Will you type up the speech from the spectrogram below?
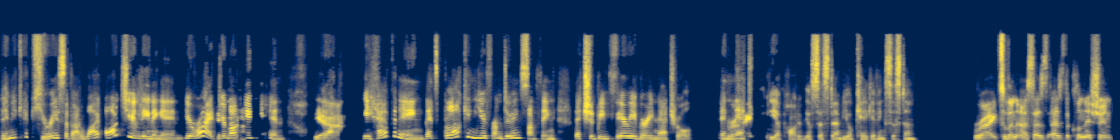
let me get curious about why aren't you leaning in? You're right. Yeah. You're not leaning in. Yeah. What be happening that's blocking you from doing something that should be very, very natural and right. naturally a part of your system, your caregiving system. Right. So then, us as as the clinician,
